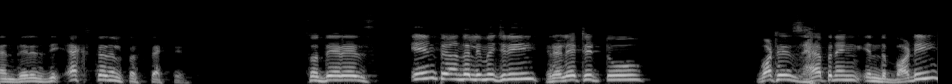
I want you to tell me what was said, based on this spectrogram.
and there is the external perspective so there is internal imagery related to what is happening in the body,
